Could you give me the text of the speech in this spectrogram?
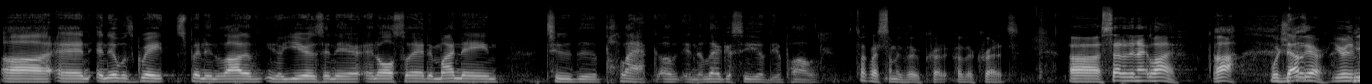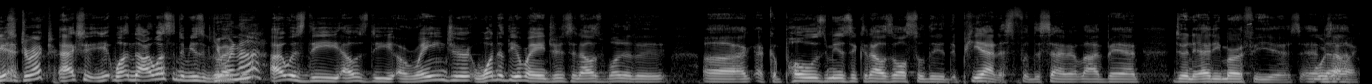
uh, and and it was great spending a lot of you know years in there, and also adding my name to the plaque of and the legacy of the Apollo. Let's talk about some of the credit, other credits. Uh, Saturday Night Live. Ah, what'd you do there? You're the music yeah, director. Actually, well, no, I wasn't the music director. You were not. I was the I was the arranger, one of the arrangers, and I was one of the. Uh, I, I, composed music, and I was also the the pianist for the Saturday Night Live band during the Eddie Murphy years. And, what was that uh, like?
